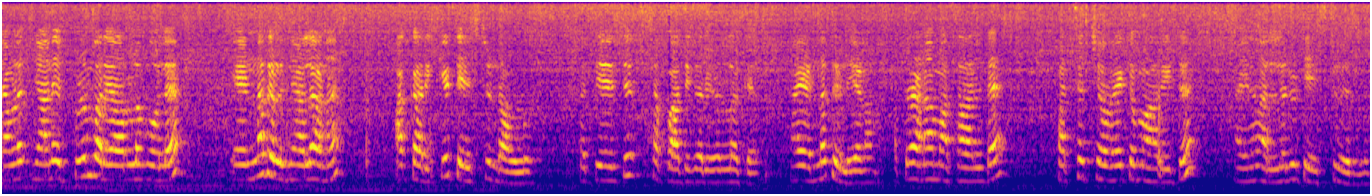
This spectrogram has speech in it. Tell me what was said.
നമ്മൾ ഞാൻ എപ്പോഴും പറയാറുള്ള പോലെ എണ്ണ തെളിഞ്ഞാലാണ് ആ കറിക്ക് ടേസ്റ്റ് ഉണ്ടാവുള്ളൂ. പ്രത്യേകിച്ച് ചപ്പാത്തി കറികളിലൊക്കെ. ആ എണ്ണ തെളിയണം. അപ്പോഴാണ് ആ മസാലയുടെ പച്ച ചുവയൊക്കെ മാറിയിട്ട് അതിന് നല്ലൊരു ടേസ്റ്റ് വരുള്ളൂ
